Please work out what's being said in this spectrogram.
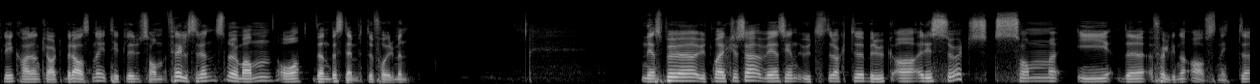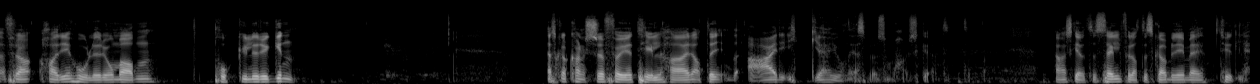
Slik har han klart brasene i titler som 'Frelseren', 'Snømannen' og 'Den bestemte formen'. Nesbø utmerker seg ved sin utstrakte bruk av research, som i det følgende avsnittet fra Harry Hole-romanen 'Pukkelryggen'. Jeg skal kanskje føye til her at det er ikke Jo Nesbø som har skrevet det. Jeg har skrevet det selv for at det skal bli mer tydelig.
